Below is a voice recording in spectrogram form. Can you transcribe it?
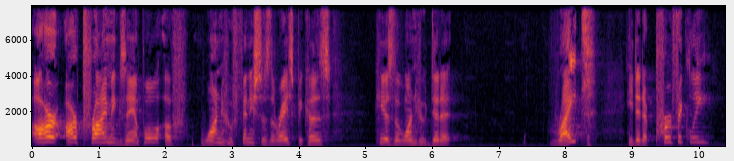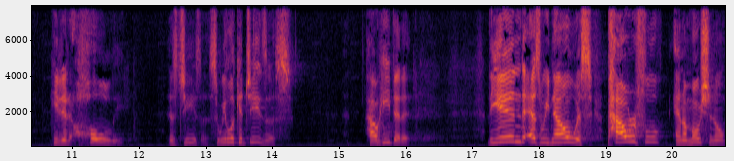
Our, our prime example of one who finishes the race because he is the one who did it right, he did it perfectly, he did it wholly, is Jesus. So we look at Jesus, how he did it. The end, as we know, was powerful and emotional.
